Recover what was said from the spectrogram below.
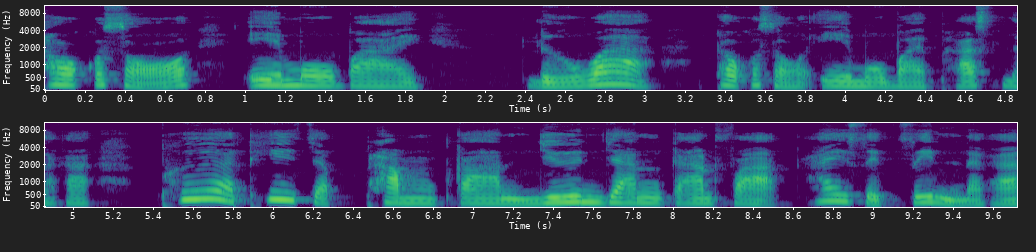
ทกส A Mobile หรือว่าทกส A Mobile Plus นะคะ เพื่อที่จะทำการยืนยันการฝากให้เสร็จสิ้นนะคะ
